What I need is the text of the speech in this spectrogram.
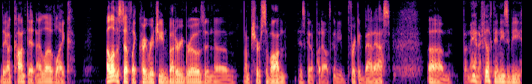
the content and I love like I love the stuff like Craig Richey and Buttery Bros, and um, I'm sure Sevan is going to put out. It's going to be freaking badass. Um, but man, I feel like there needs to be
